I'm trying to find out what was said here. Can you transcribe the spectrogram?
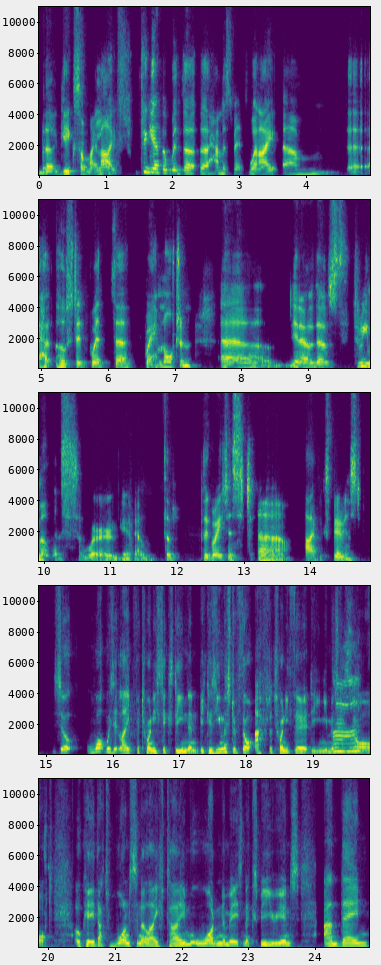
the gigs of my life together with the the Hammersmith when I um, uh, hosted with uh, Graham Norton. Uh, you know, those three moments were, you know, the the greatest uh, I've experienced. So, what was it like for 2016 then? Because you must have thought after 2013, you must have mm-hmm. thought, okay, that's once in a lifetime. What an amazing experience! And then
